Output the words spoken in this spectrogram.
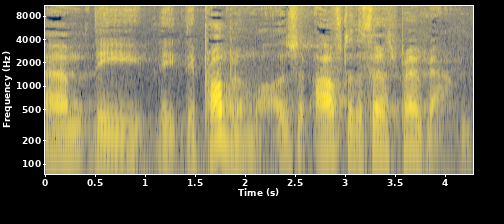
Um, the, the, the problem was that after the first program,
